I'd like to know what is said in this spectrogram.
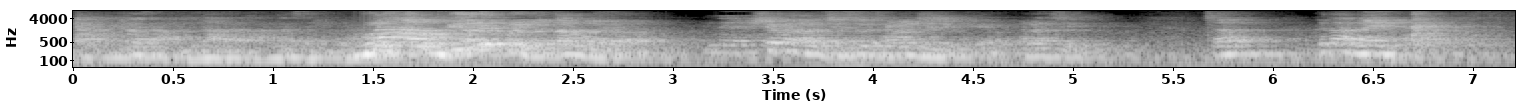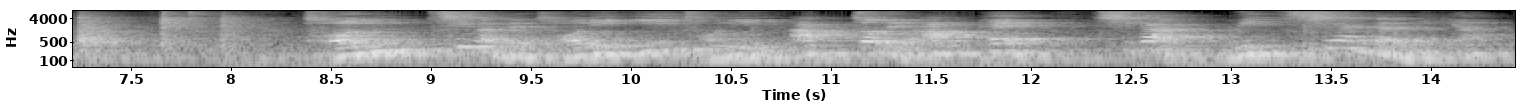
강타사 안 나와요. 강타사 이거. 와, 미어리걸 이었단 거예요. 네. 시험에 나오면 지수 잘못 지질게요. 알았지? 자, 그 다음에 전치사인데 전이 이 전이 앞전에 앞에 치가 위치한다는 얘기야.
